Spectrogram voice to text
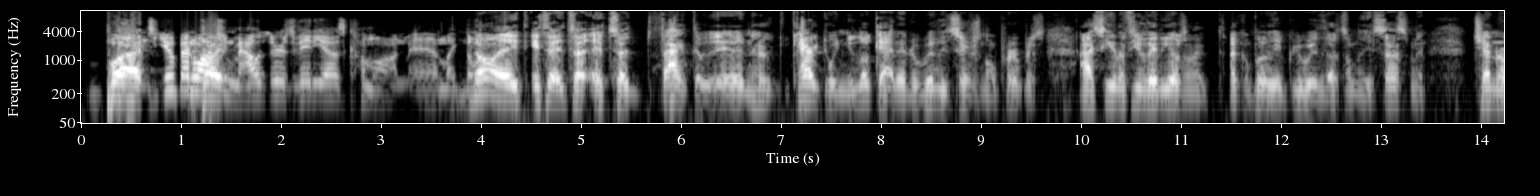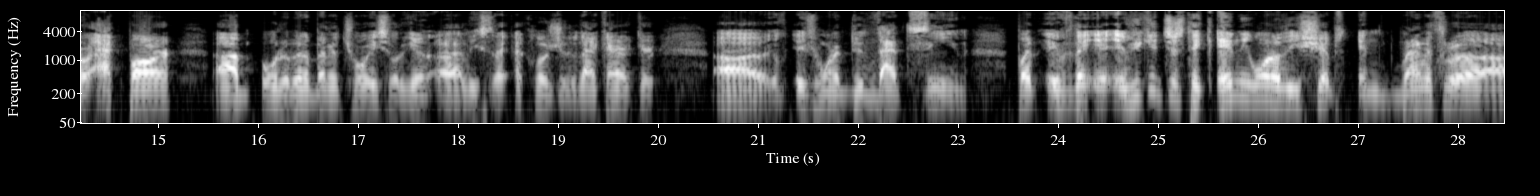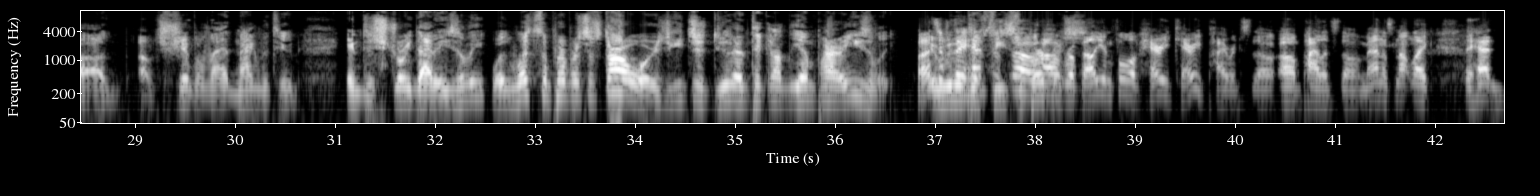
But you've been but- watching Mauler's videos. Come on, man! Like, don't, No, it, it's a it's a it's a fact. In her character, when you look at it, it really serves no purpose. I've seen a few videos, and I, I completely agree with uh, some of the assessment. General Ackbar um, would have been a better choice. Would have given uh, at least a, a closure to that character. Uh, if, if you want to do that scene. But if they, if you could just take any one of these ships and ran it through a, a, a ship of that magnitude and destroy that easily, well, what's the purpose of Star Wars? You could just do that and take out the Empire easily. Well, that's it if really they had just a, a rebellion full of Harry Carey pirates, though. Uh, pilots, though, man. It's not like they had.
